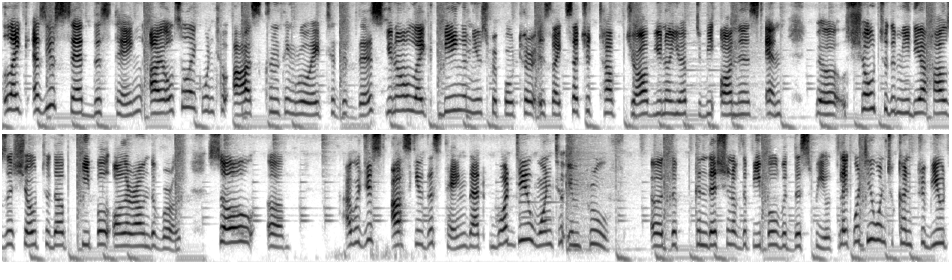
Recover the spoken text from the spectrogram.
like as you said this thing, I also like want to ask something related to this. You know, like being a news reporter is like such a tough job. You know, you have to be honest and uh, show to the media houses, show to the people all around the world. So, uh, I would just ask you this thing that what do you want to improve uh, the condition of the people with this field? Like, what do you want to contribute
